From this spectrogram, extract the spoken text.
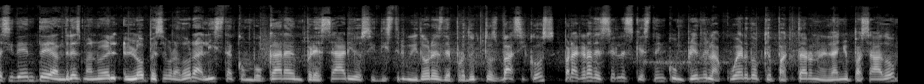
Presidente Andrés Manuel López Obrador alista convocar a empresarios y distribuidores de productos básicos para agradecerles que estén cumpliendo el acuerdo que pactaron el año pasado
